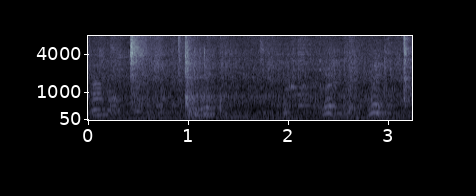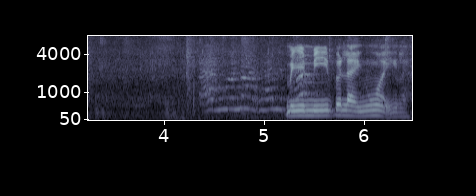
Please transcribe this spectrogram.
เอาให้มันจะมีปลาไหลง่วอีกล่ะ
